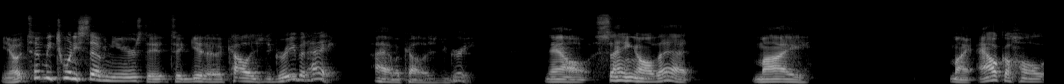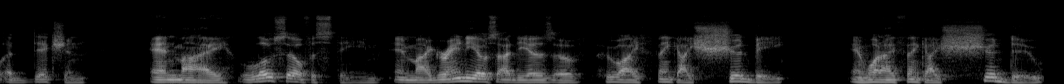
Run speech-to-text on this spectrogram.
You know, it took me 27 years to, to get a college degree, but hey, I have a college degree. Now, saying all that, my my alcohol addiction and my low self-esteem and my grandiose ideas of who I think I should be and what I think I should do,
